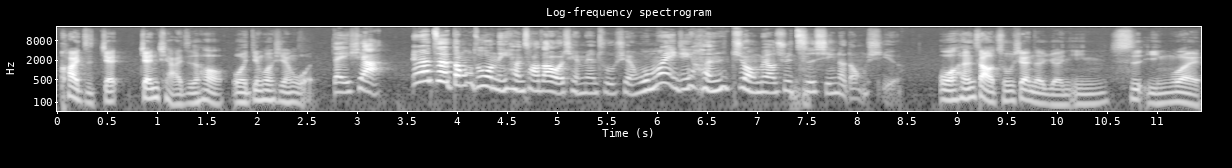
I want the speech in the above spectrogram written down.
筷子尖尖起来之后，我一定会先闻。等一下，因为这个动作你很少在我前面出现，我们已经很久没有去吃新的东西了。我很少出现的原因，是因为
